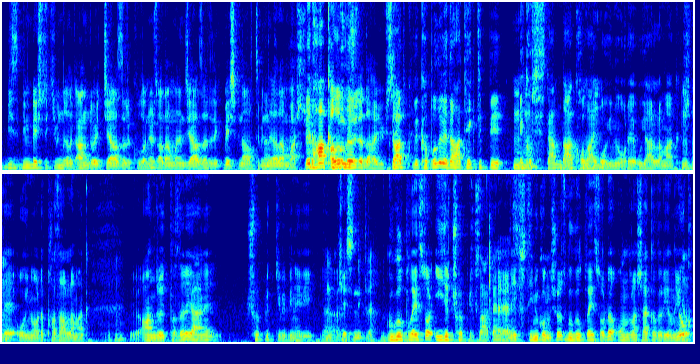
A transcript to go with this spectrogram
biz 1500-2000 liralık Android cihazları kullanıyoruz. Adamların cihazları direkt 5000-6000 liradan başlıyor. Ve daha Alım kapalı- gücü de daha yüksek. Daha kapalı ve daha tek tip bir hı. ekosistem. Daha kolay Hı hı. oyunu oraya uyarlamak, işte oyunu orada pazarlamak. Android pazarı yani çöplük gibi bir nevi. Ee, Kesinlikle. Google Play Store iyice çöplük zaten. Evet. Hani hep Steam'i konuşuyoruz. Google Play Store'da ondan aşağı kalır yanı yok. Yok.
